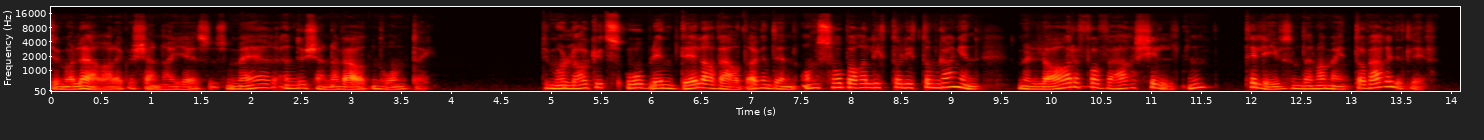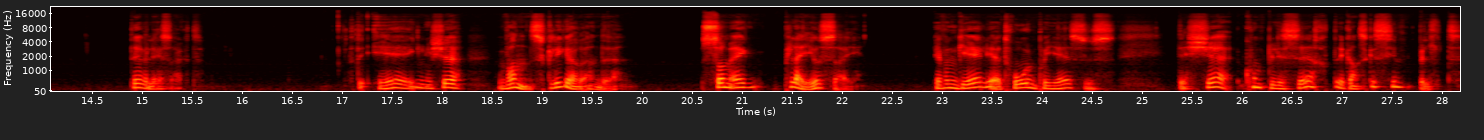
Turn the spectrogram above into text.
du må lære deg å kjenne Jesus mer enn du kjenner verden rundt deg. Du må la Guds ord bli en del av hverdagen din, om så bare litt og litt om gangen, men la det få være kilden til liv som den var meint å være i ditt liv. Det ville jeg sagt. For det er egentlig ikke vanskeligere enn det. Som jeg pleier å si, evangeliet, troen på Jesus, det er ikke komplisert, det er ganske simpelt.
